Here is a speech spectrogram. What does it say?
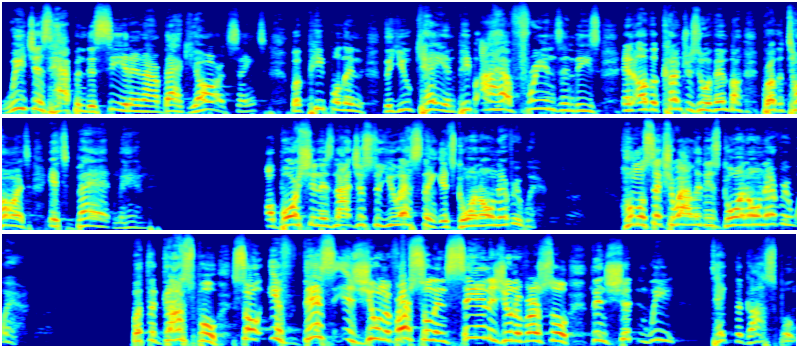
We just happen to see it in our backyard, saints. But people in the UK and people, I have friends in these in other countries who have been, Brother Torrance, it's bad, man. Abortion is not just a U.S. thing; it's going on everywhere. Homosexuality is going on everywhere but the gospel. So if this is universal and sin is universal, then shouldn't we take the gospel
